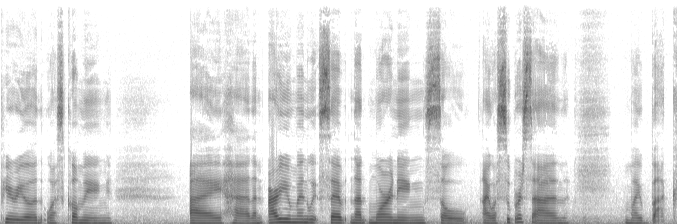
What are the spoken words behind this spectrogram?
period was coming. I had an argument with Seb that morning, so I was super sad. My back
